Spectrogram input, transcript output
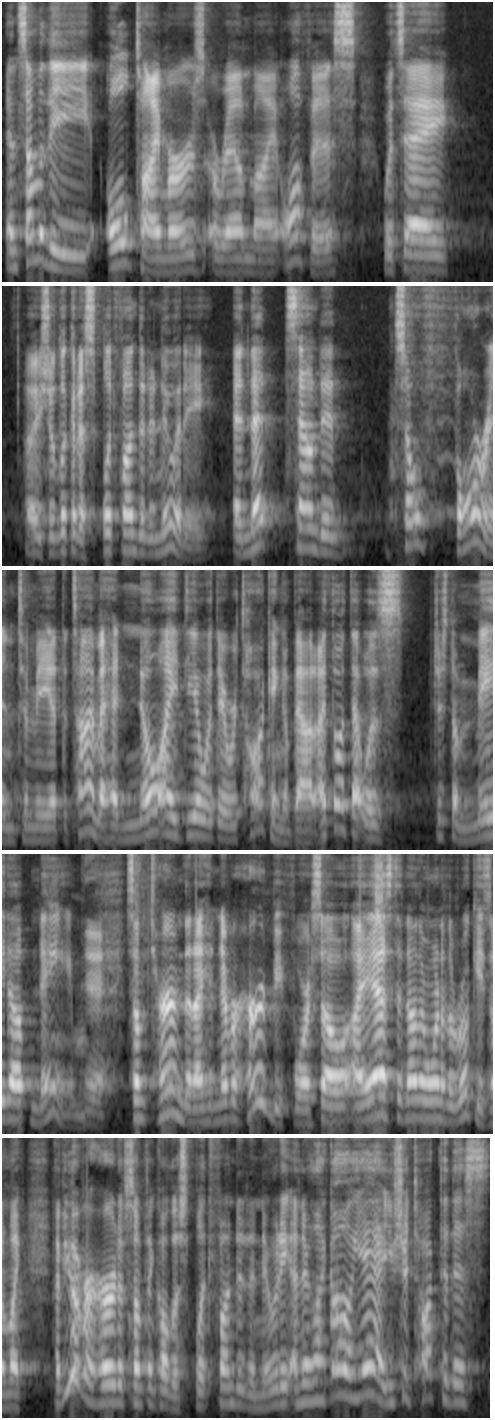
And some of the old timers around my office would say, oh, you should look at a split funded annuity. And that sounded so foreign to me at the time. I had no idea what they were talking about. I thought that was just a made up name, Yeah. some term that I had never heard before. So I asked another one of the rookies, I'm like, have you ever heard of something called a split funded annuity? And they're like, oh, yeah, you should talk to this.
